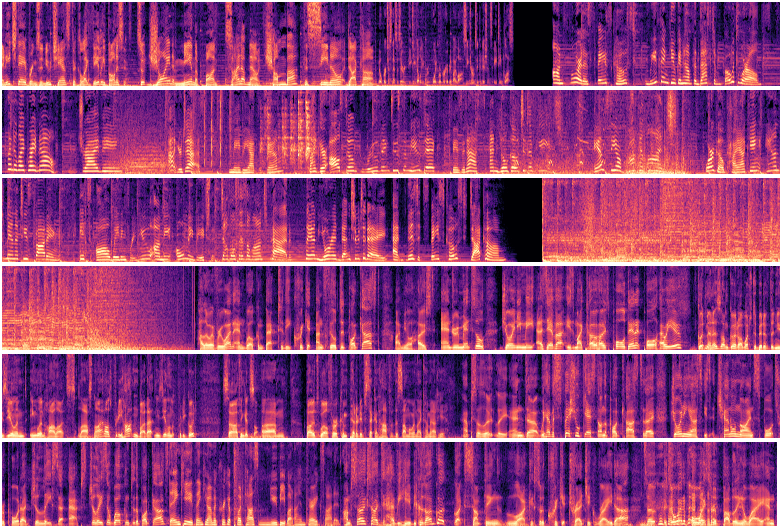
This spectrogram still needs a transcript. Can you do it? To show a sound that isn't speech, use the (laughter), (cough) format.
And each day brings a new chance to collect daily bonuses. So join me in the fun. Sign up now at chumbacasino.com. No purchase necessary. VGW. Void were prohibited by law. See terms and conditions. 18 plus. On Florida's Space Coast, we think you can have the best of both worlds. Kind of like right now. Driving, at your desk, maybe at the gym, but you're also grooving to some music. Visit us and you'll go to the beach and see a rocket launch or go kayaking and manatee spotting. It's all waiting for you on the only beach that doubles as a launch pad. Plan your adventure today at visitspacecoast.com. Hello, everyone, and welcome back to the Cricket Unfiltered podcast. I'm your host, Andrew Menczel. Joining me, as ever, is my co host, Paul Dennett. Paul, how are you? Good, manners. I'm good. I watched a bit of the New Zealand England highlights last night, and I was pretty heartened by that. New Zealand looked pretty good. So I think it's um, bodes well for a competitive second half of the summer when they come out here. Absolutely. And uh, we have a special guest on the podcast today. Joining us is Channel 9 sports reporter Jelisa Apps. Jelisa, welcome to the podcast. Thank you. Thank you. I'm a cricket podcast newbie, but I am very excited. I'm so excited to have you here because I've got like something like a sort of cricket tragic radar. So it's always, (laughs) always sort of bubbling away. And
